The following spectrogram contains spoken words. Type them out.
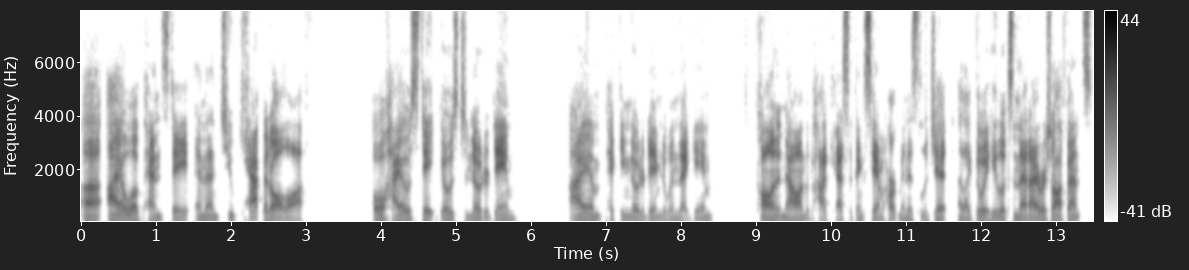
Uh, Iowa, Penn State, and then to cap it all off, Ohio State goes to Notre Dame. I am picking Notre Dame to win that game. Calling it now on the podcast. I think Sam Hartman is legit. I like the way he looks in that Irish offense.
